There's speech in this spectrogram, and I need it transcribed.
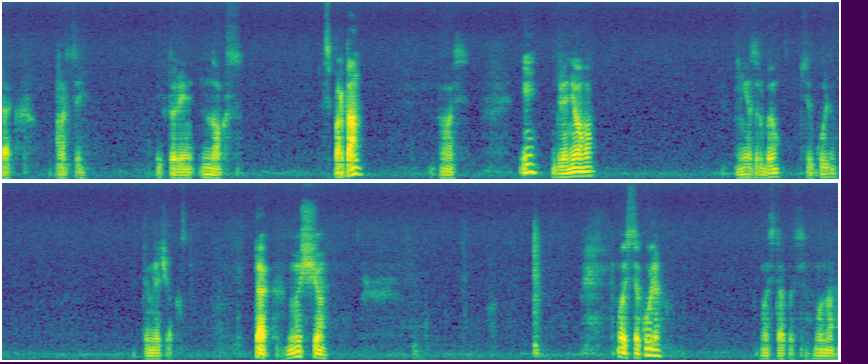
Так, ось цей Victorinox Спартан. Ось. І для нього я зробив цю кулю. Темлячок. Так, ну що. Ось ця куля. Ось так ось вона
